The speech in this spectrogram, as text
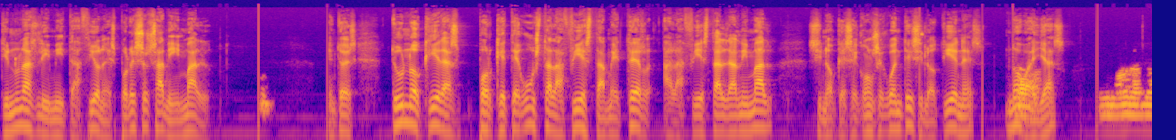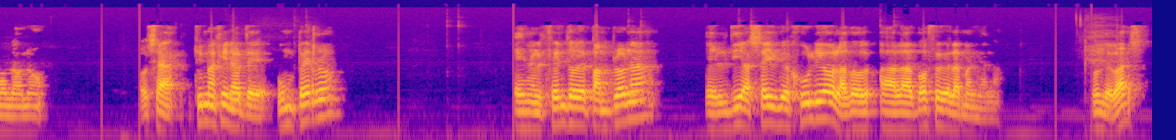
tiene unas limitaciones, por eso es animal. Entonces, tú no quieras, porque te gusta la fiesta, meter a la fiesta al animal, sino que sé consecuente y si lo tienes, no, vayas. No, no, no, no, no. O sea, tú imagínate un perro en el centro de Pamplona el día 6 de julio a, a las 12 de la mañana. ¿Dónde vas?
